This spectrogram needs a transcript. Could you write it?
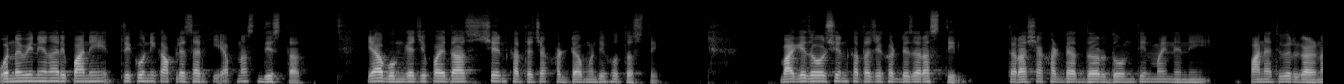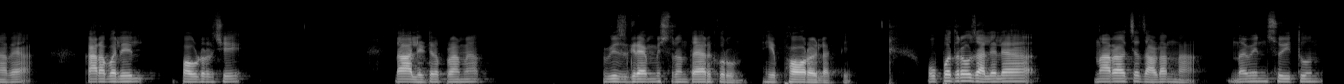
व नवीन येणारी पाने त्रिकोणी कापल्यासारखी आपणास दिसतात. या भुंग्याची पैदास शेणखताच्या खड्ड्यामध्ये होत असते. बागेजवळ शेणखताचे खड्डे जर असतील तर अशा खड्ड्यात दर दोन तीन महिन्यांनी पाण्यात विरघळणाऱ्या काराबालील पावडरचे दहा लिटर प्रमाणात वीस ग्रॅम मिश्रण तयार करून हे फवारावे लागते. उपद्रव झालेल्या नारळाच्या झाडांना नवीन सुईतून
